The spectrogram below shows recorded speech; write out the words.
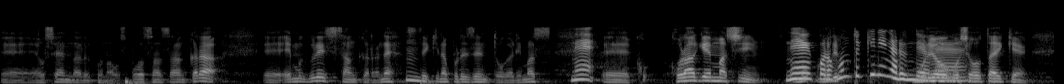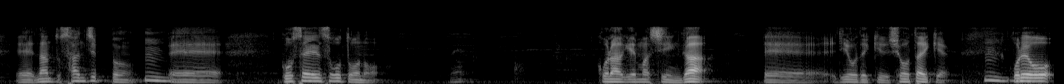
えーお世話になるこのスポンサーさんから、えー、M グレイスさんからね、うん。素敵なプレゼントがあります。ね。えーココラーゲンマシーン。ねこれ本当気になるんだよね。無料ご招待券、えーなんと30分、うん。えー5000円相当の、ねコラーゲンマシーンが、えー利用できる招待券、うん。これを、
